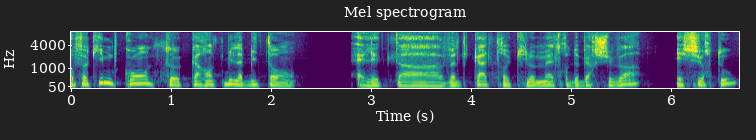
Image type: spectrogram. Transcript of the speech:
Ofakim compte 40 000 habitants. Elle est à 24 km de Beersheba et surtout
